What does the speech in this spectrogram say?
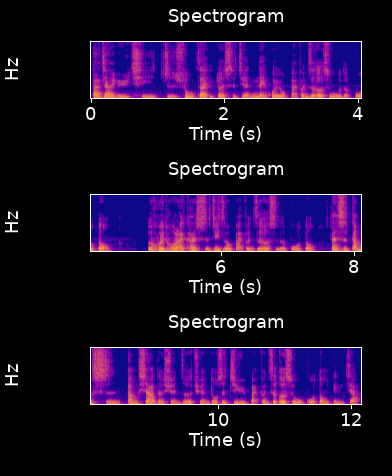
大家预期指数在一段时间内会有百分之二十五的波动，而回头来看，实际只有百分之二十的波动。但是当时当下的选择权都是基于百分之二十五波动定价，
